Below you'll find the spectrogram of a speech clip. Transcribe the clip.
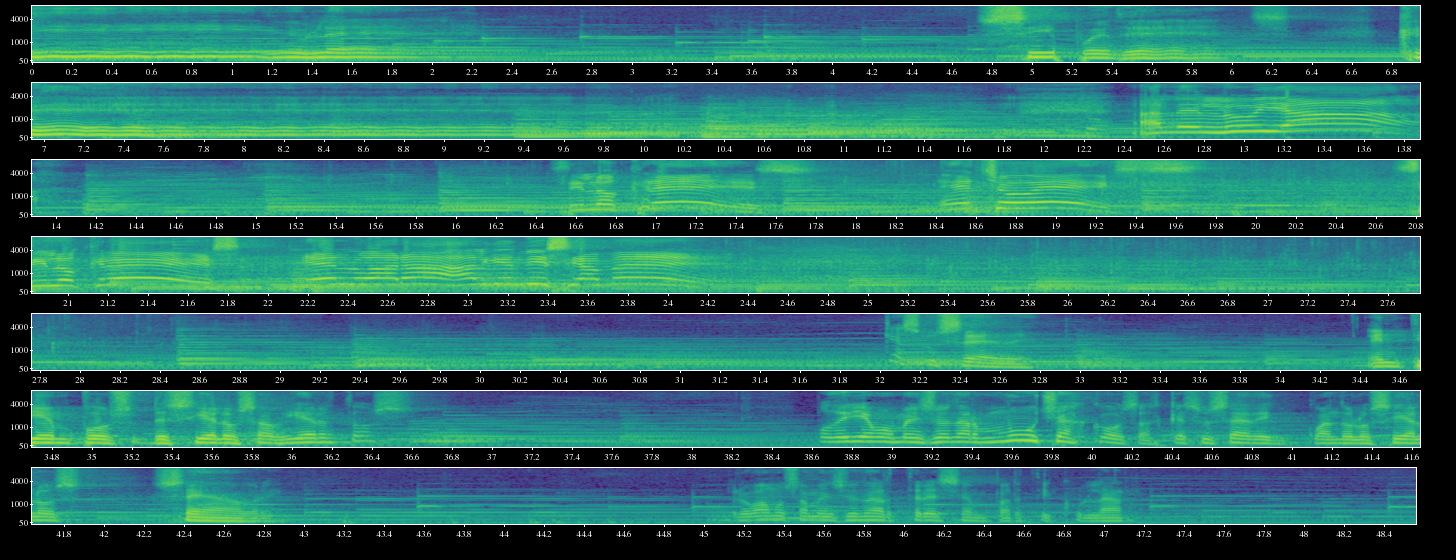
si puedes creer. Aleluya. Si lo crees, hecho es. Si lo crees, Él lo hará. Alguien dice amén. ¿Qué sucede en tiempos de cielos abiertos? Podríamos mencionar muchas cosas que suceden cuando los cielos se abren. Pero vamos a mencionar tres en particular.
